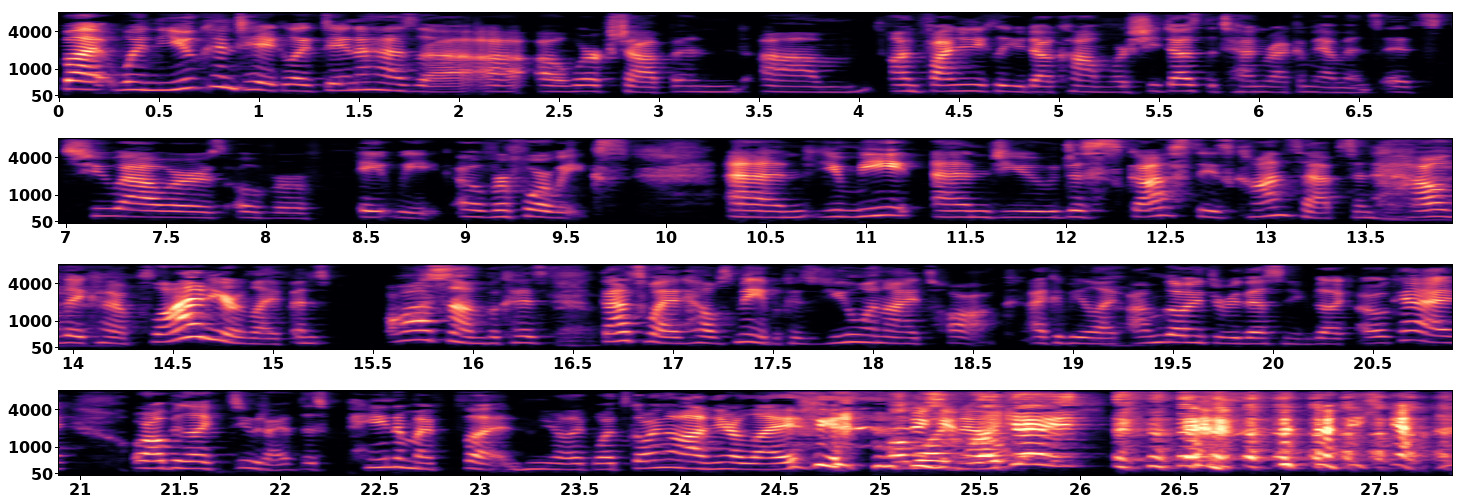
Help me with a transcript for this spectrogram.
but when you can take like Dana has a, a, a workshop and um, on finduniquelyu.com where she does the 10 recommandments. It's two hours over eight week over four weeks. And you meet and you discuss these concepts and how they can apply to your life. And it's awesome because Yeah. that's why it helps me because you and I talk. I could be like, Yeah. I'm going through this, and you could be like, okay. Or I'll be like, dude, I have this pain in my foot. And you're like, what's going on in your life? I'm You like, know? right, Kate. yeah.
